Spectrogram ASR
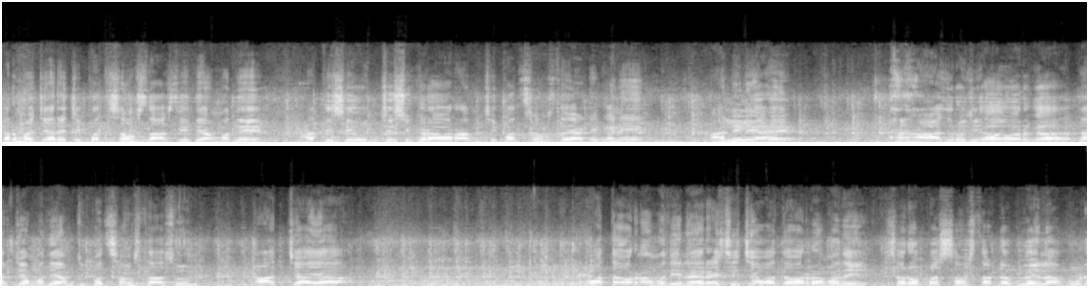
कर्मचाऱ्याची पतसंस्था असते त्यामध्ये अतिशय उच्च शिखरावर आमची पतसंस्था या ठिकाणी आलेली आहे. आज रोजी अ वर्ग दर्जामध्ये आमची पतसंस्था असून आजच्या या वातावरणामध्ये नैराश्याच्या वातावरणामध्ये सर्व पतसंस्था डबघाईला बुड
